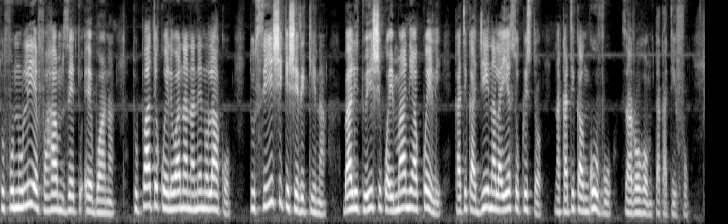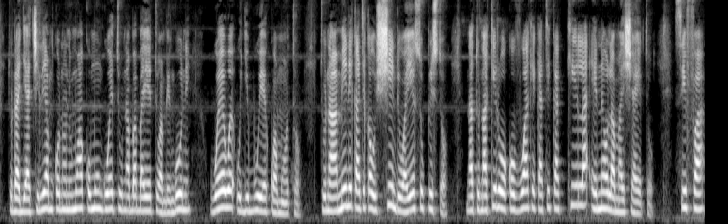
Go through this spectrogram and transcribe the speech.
tufunulie fahamu zetu e Bwana. Tupate kuelewana na neno lako. Tusiishi kishirikina bali tuishi kwa imani ya kweli katika jina la Yesu Kristo na katika nguvu za Roho Mtakatifu. Tunajiachilia mkononi mwako Mungu wetu na Baba yetu wa mbinguni. Wewe ujibuye kwa moto. Tunaamini katika ushindi wa Yesu Kristo na tunakiri wokovu wake katika kila eneo la maisha yetu sifa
